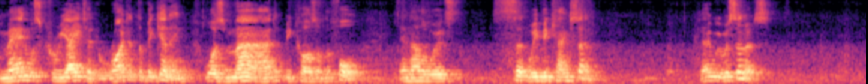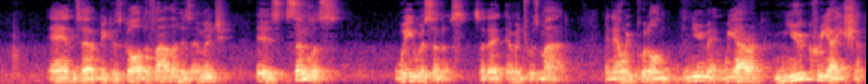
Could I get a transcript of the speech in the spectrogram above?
man was created right at the beginning, was marred because of the fall. In other words, we became sin. Okay, we were sinners. And uh, because God the Father, his image, is sinless, we were sinners. So that image was marred. And now we put on the new man. We are a new creation,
